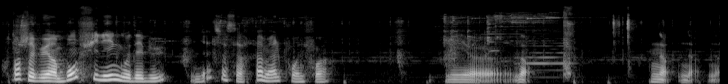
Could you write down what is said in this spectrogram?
pourtant, j'avais eu un bon feeling au début. Je disais, ça sert pas mal pour une fois. Mais euh, non. Non, non, non.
